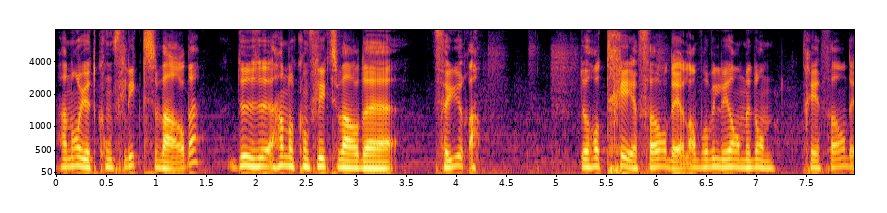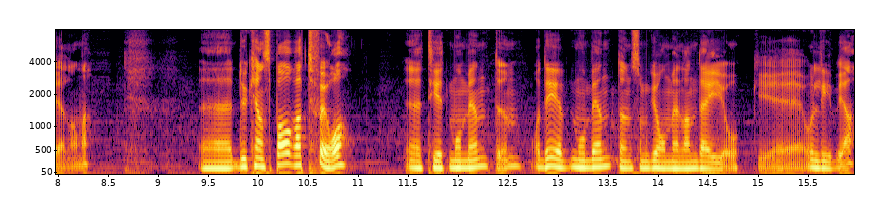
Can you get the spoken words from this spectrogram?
Han har ju ett konfliktsvärde. Du, han har konfliktsvärde fyra. Du har tre fördelar. Vad vill du göra med de tre fördelarna? Eh, du kan spara två eh, till ett momentum. Och det är ett momentum som går mellan dig och Olivia.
